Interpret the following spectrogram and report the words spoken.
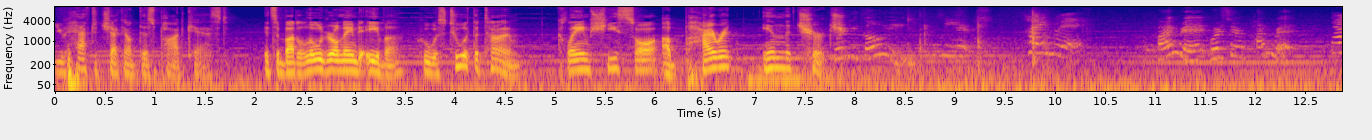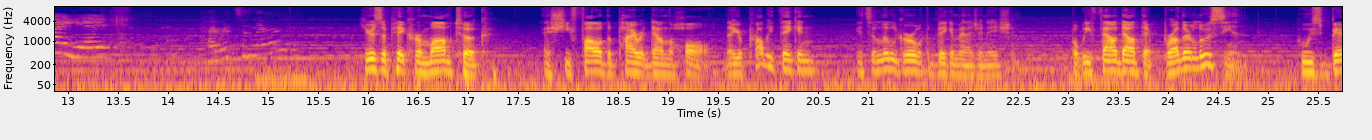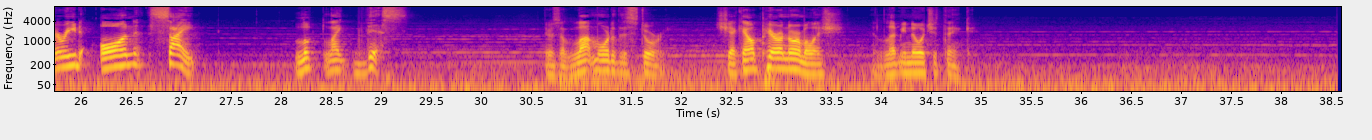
you have to check out this podcast. It's about a little girl named Ava, who was two at the time, claims she saw a pirate in the church. Where are you going? Here. Pirate. Pirate? Where's there a pirate? Pirate. Pirates in there? Here's a pic her mom took as she followed the pirate down the hall. Now you're probably thinking it's a little girl with a big imagination. But we found out that Brother Lucian, who's buried on site, looked like this. There's a lot more to this story. Check out Paranormalish and let me know what you think.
